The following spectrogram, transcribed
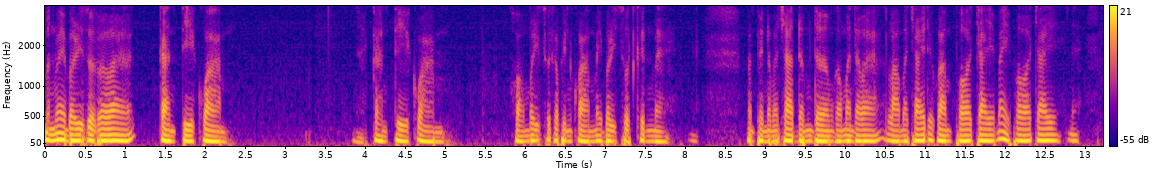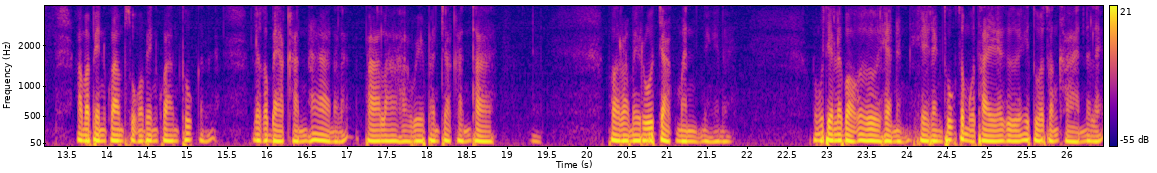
มันไม่บริสุทธิ์เพราะว่าการตีความ การตีความ ของบริสุทธิ์ก็เป็นความไม่บริสุทธิ์ขึ้นมา มันเป็นธรรมชาติเดิมๆของมันแต่ว่าเรามาใช้ด้วยความพอใจไม่พอใจนะเอามาเป็นความสุขมาเป็นความทุกข์นะแล้วก็แบกขันห้านั่นแหละพาลาหาเวปัญจขันธาพราะเราไม่รู้จักมันอย่างเงี้ยนะหลวงพ่อเทียนเลยบอกเออเหตุเหตุแห่งทุกข์สมุทัยก็คือไอ้ตัวสังขารนั่นแหละ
